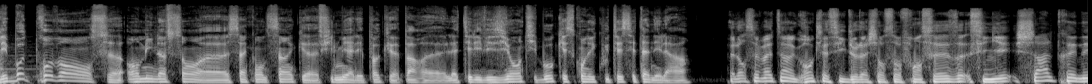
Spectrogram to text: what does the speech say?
Les Beaux de Provence en 1955, filmé à l'époque par la télévision. Thibaut, qu'est-ce qu'on écoutait cette année-là? Alors ce matin, un grand classique de la chanson française signé Charles Trenet.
